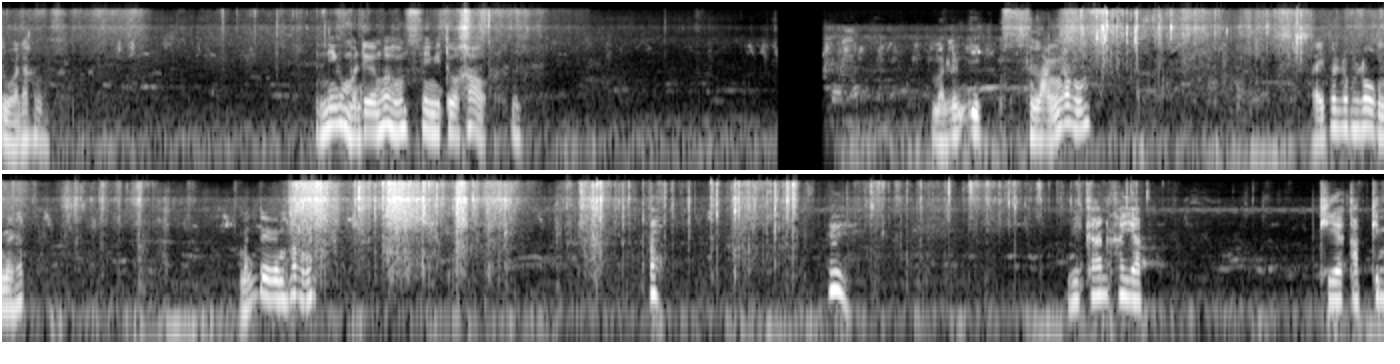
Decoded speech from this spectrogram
ตัวแล้วครับผมอันนี่ก็เหมือนเดิมครับผมไม่มีตัวเข้า มาลุ้นอีกหลังครับผม ใส่ไปโล่งๆเลยครับ เหมือนเดิมครับผมเฮ้ยมีการขยับ ลียกับกิน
